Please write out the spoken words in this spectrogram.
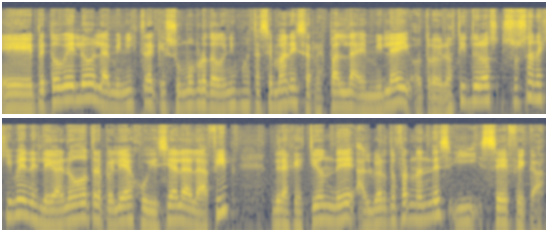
Eh, Petovelo, la ministra que sumó protagonismo esta semana y se respalda en Milei, otro de los títulos. Susana Jiménez le ganó otra pelea judicial a la AFIP de la gestión de Alberto Fernández y CFK.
